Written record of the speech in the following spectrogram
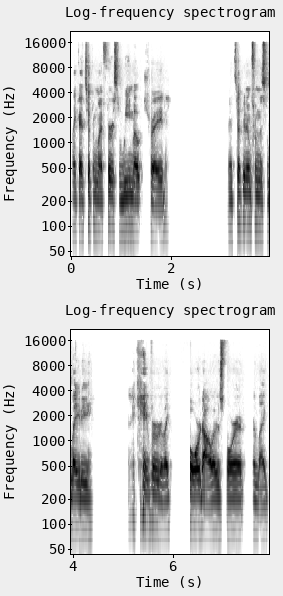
like I took in my first Wiimote trade. I took it in from this lady. I gave her like four dollars for it, or like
